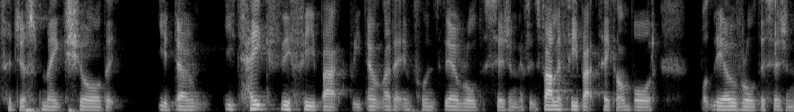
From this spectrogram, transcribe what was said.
to just make sure that you don't you take the feedback but you don't let it influence the overall decision. If it's valid feedback, take it on board. But the overall decision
